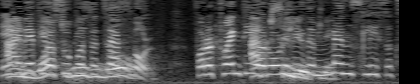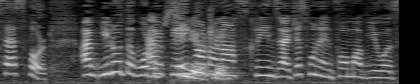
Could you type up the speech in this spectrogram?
Even and if you're super successful. Know, for a 20 year old, she's immensely successful. Um, you know, the, what Absolutely. we're playing out on our screens, I just want to inform our viewers,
